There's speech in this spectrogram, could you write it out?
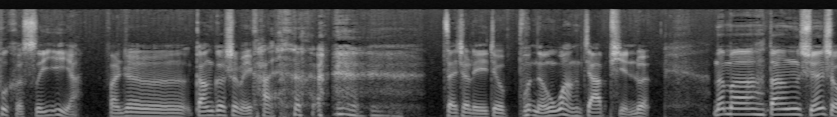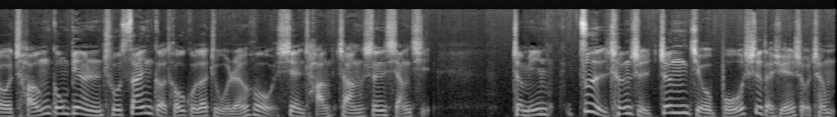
不可思议呀！反正刚哥是没看，在这里就不能妄加评论。那么，当选手成功辨认出三个头骨的主人后，现场掌声响起。这名自称是针灸博士的选手称，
